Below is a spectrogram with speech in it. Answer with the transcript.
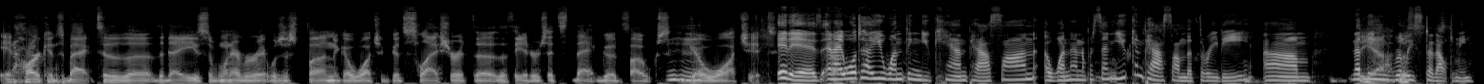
it harkens back to the the days of whenever it was just fun to go watch a good slasher at the the theaters. It's that good, folks. Mhm. Go watch it. It is, and I will tell you one thing: you can pass on a one hundred percent. You can pass on the three D. Um, nothing Yeah, the- really stood out to me.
